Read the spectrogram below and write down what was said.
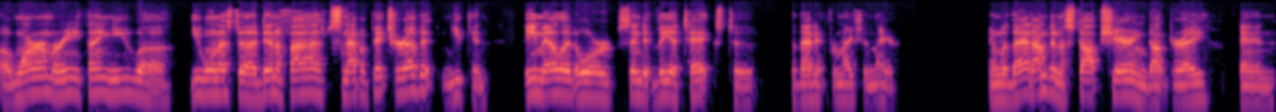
a worm or anything you uh, you want us to identify, snap a picture of it, and you can email it or send it via text to, to that information there. And with that, I'm going to stop sharing, Dr. A, and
